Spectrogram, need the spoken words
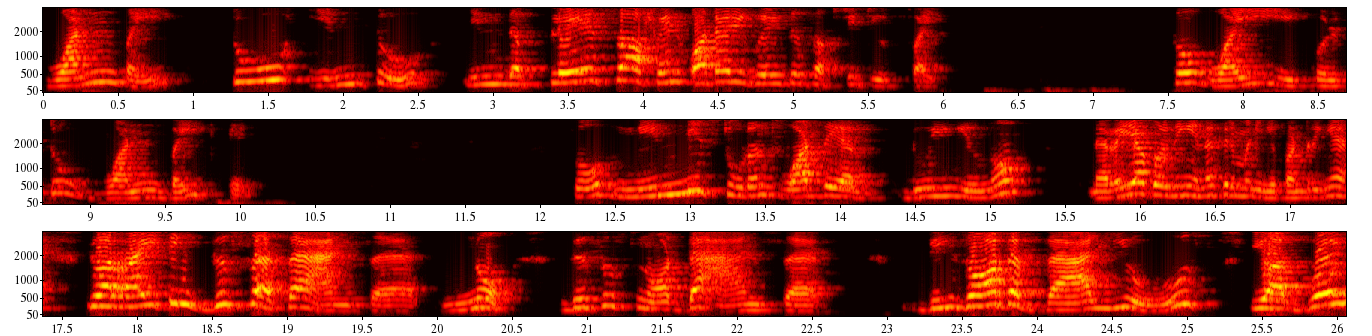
1 by 2 into in the place of n what are you going to substitute 5 so y equal to 1 by 10 so many students what they are doing you know நிறைய குழந்தைங்க என்ன திரும்ப நீங்க பண்றீங்க? You are writing this as a answer no this is not the answer these are the values you are going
